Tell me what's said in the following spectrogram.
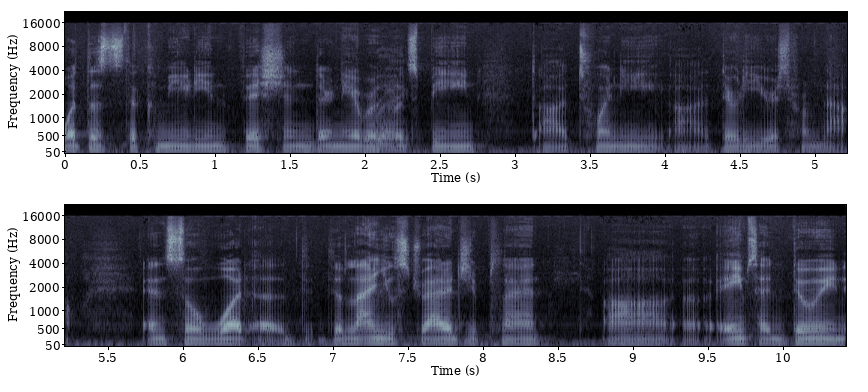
what does the community envision their neighborhoods being uh, 20, uh, 30 years from now? And so what uh, th- the land use strategy plan uh, aims at doing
